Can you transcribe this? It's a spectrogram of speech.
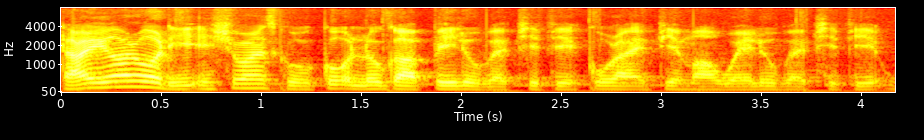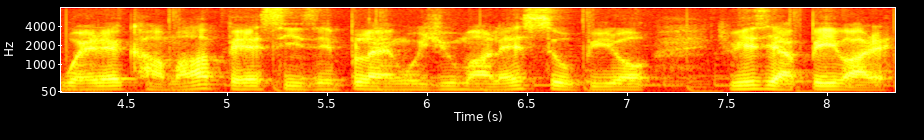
ဒါတွေကတော့ဒီ insurance ကိုကိုယ့်အလုပ်ကပေးလို့ပဲဖြစ်ဖြစ်ကိုယ်တိုင်အပြင်မှာဝယ်လို့ပဲဖြစ်ဖြစ်ဝယ်တဲ့အခါမှာဘယ် season plan ကိုယူမှာလဲဆိုပြီးတော့ရွေးစရာပေးပါတယ်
